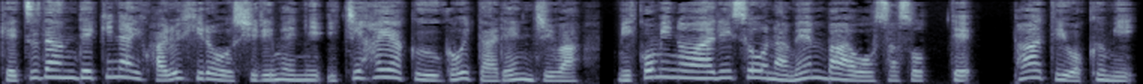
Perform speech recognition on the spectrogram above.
決断できない春広を尻目にいち早く動いたレンジは、見込みのありそうなメンバーを誘って、パーティーを組み、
